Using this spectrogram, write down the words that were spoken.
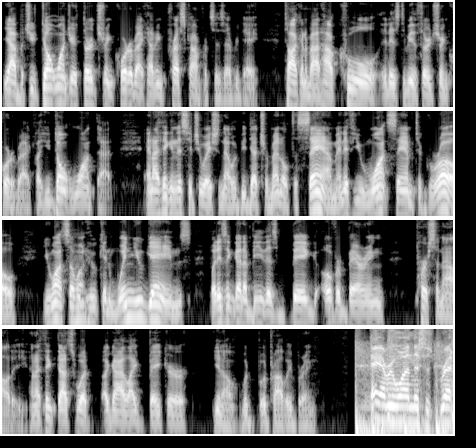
Yeah, but you don't want your third string quarterback having press conferences every day talking about how cool it is to be the third string quarterback. Like you don't want that. And I think in this situation that would be detrimental to Sam. And if you want Sam to grow, you want mm-hmm. someone who can win you games, but isn't going to be this big, overbearing personality. And I think that's what a guy like Baker, you know, would would probably bring. Hey everyone, this is Bret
